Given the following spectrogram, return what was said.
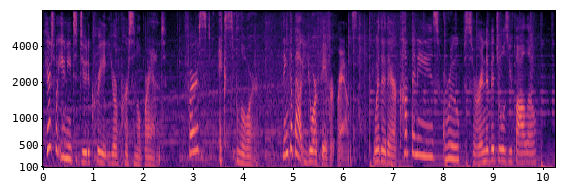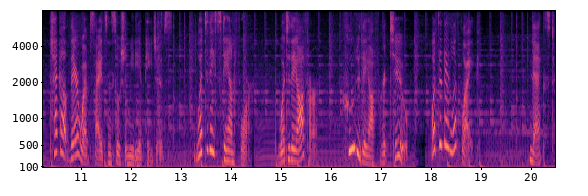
Here's what you need to do to create your personal brand. First, explore. Think about your favorite brands, whether they're companies, groups, or individuals you follow. Check out their websites and social media pages. What do they stand for? What do they offer? Who do they offer it to? What do they look like? Next,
